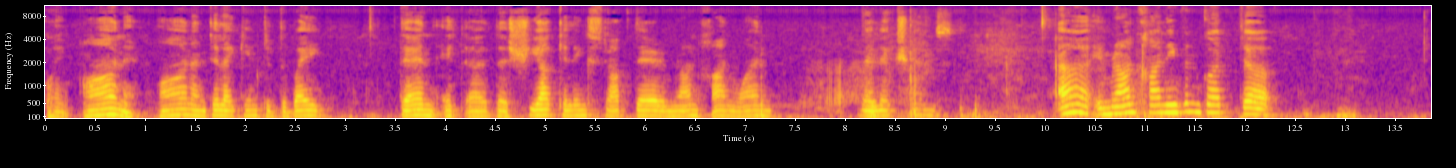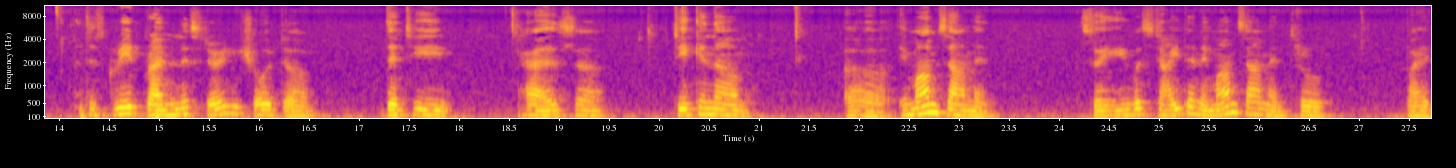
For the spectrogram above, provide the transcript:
going on and on until I came to Dubai. Then it uh, the Shia killing stopped there. Imran Khan won the elections. Ah, Imran Khan even got uh, this great prime minister. He showed uh, that he has uh, taken a, a Imam Zamin so he was tied an Imam Zaman through by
